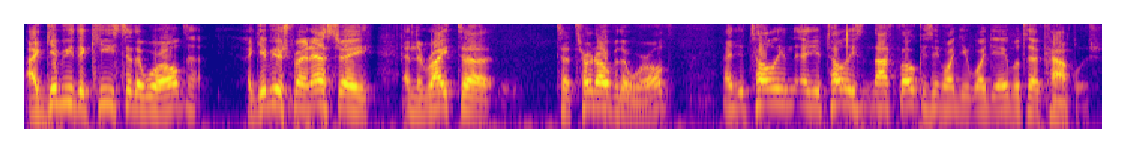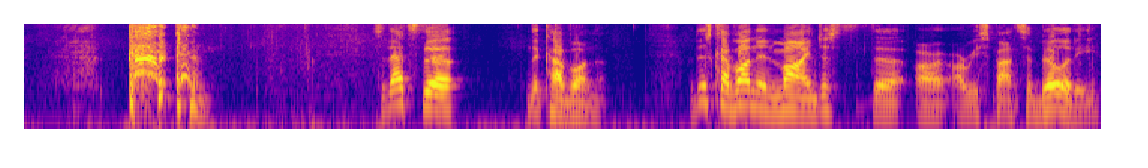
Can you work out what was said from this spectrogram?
I give you the keys to the world. I give you Shemon Esrei and the right to, to turn over the world, and you're totally and you're totally not focusing on you, what you're able to accomplish. so that's the the kavana. With this kavana in mind, just the, our, our responsibility.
